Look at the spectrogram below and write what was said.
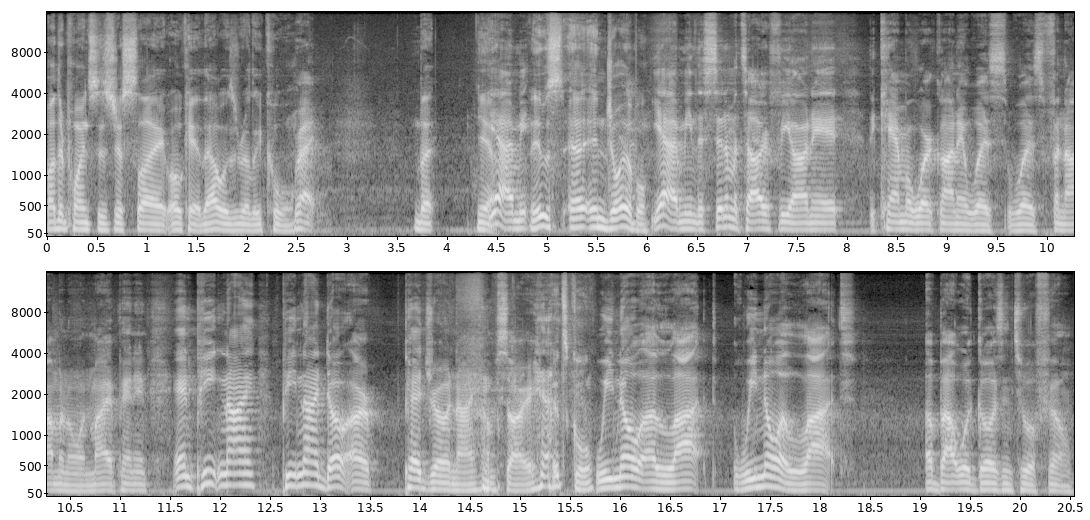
other points is just like, okay, that was really cool. Right. But yeah, Yeah, I mean- it was uh, enjoyable. Yeah, I mean the cinematography on it, the camera work on it was was phenomenal in my opinion. And Pete and I, Pete and I don't, or Pedro and I, I'm sorry. It's cool. We know a lot. We know a lot about what goes into a film.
